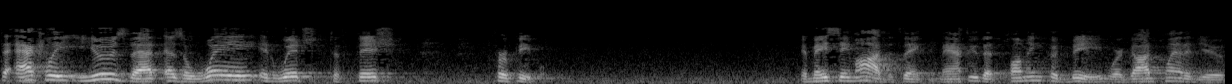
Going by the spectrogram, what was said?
to actually use that as a way in which to fish for people. It may seem odd to think, Matthew, that plumbing could be where God planted you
